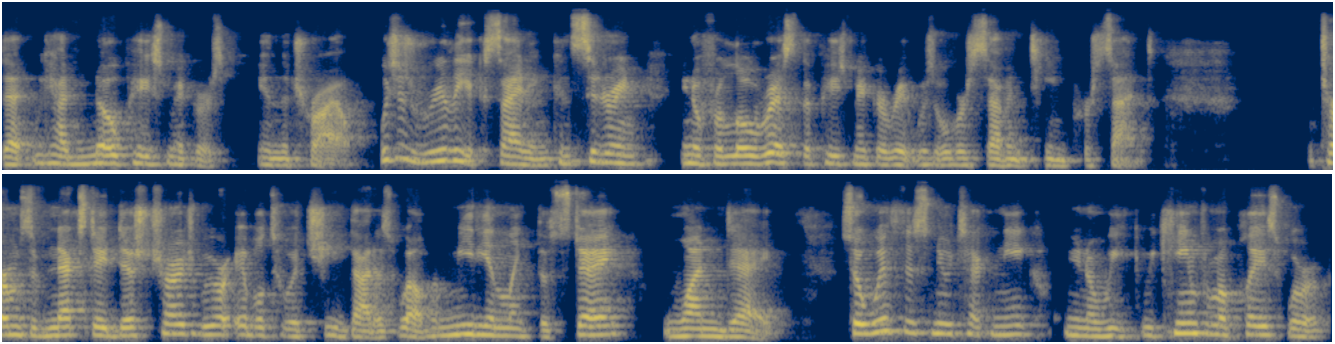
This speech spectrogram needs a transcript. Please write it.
that we had no pacemakers in the trial, which is really exciting considering, you know, for low risk, the pacemaker rate was over 17%. In terms of next day discharge, we were able to achieve that as well. The median length of stay, one day. So with this new technique, you know, we, we came from a place where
